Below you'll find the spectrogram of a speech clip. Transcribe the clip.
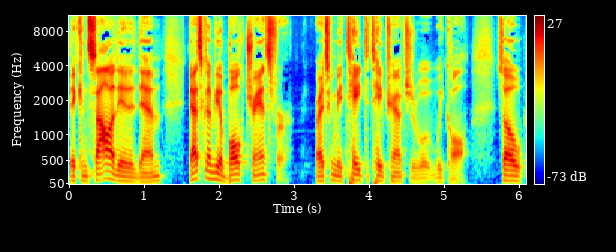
they consolidated them, that's going to be a bulk transfer, right? It's going to be a tape to tape transfer, what we call. So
